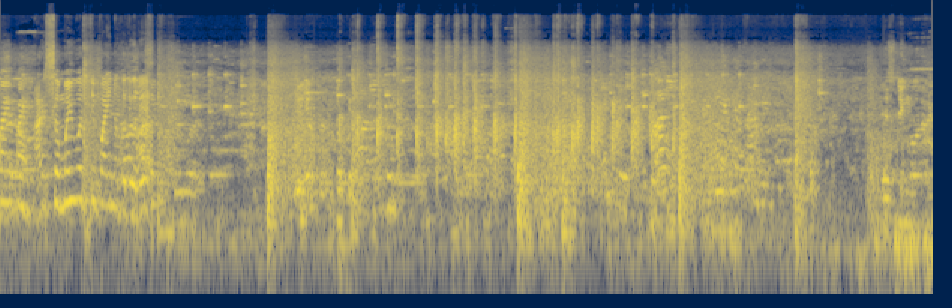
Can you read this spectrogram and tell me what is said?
पाय पाय. अरे समईवरती पाय नको देऊ रे. टेस्टिंग वगैरे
